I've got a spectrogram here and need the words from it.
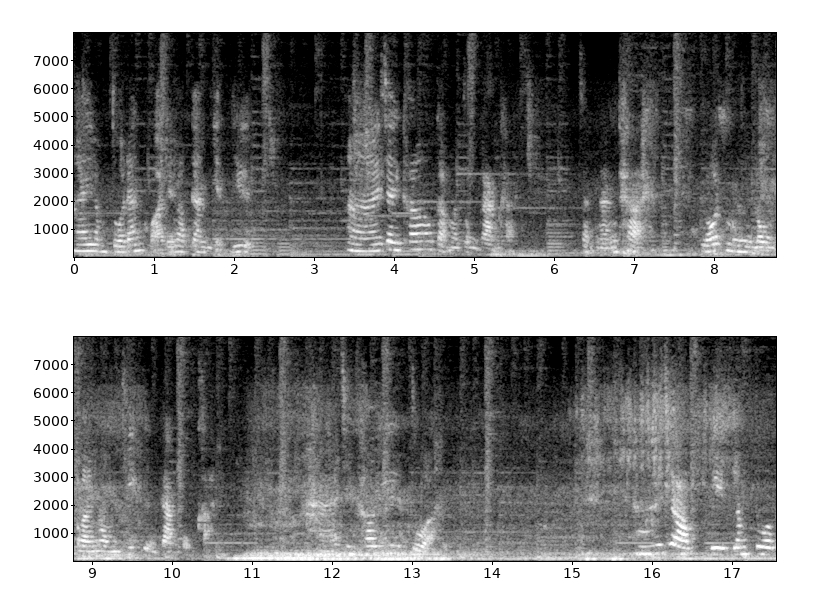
ให้ลำตัวด้านขวาได้รับการเหยียดยืด หายใจเข้ากลับมาตรงกลางค่ะ จากนั้นค่ะ ลดมือลงประนมที่กึ่งกลางอกค่ะ หายใจเข้ายืดตัวหายใจออกบิดลำตัวไป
